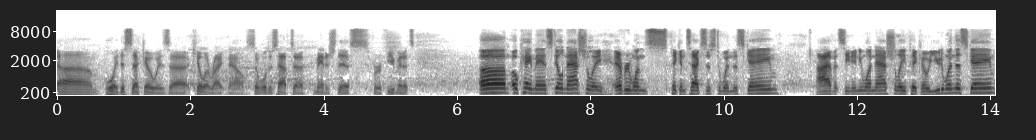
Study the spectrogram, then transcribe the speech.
Um, boy, this echo is uh, killer right now, so we'll just have to manage this for a few minutes. Um, okay, man. Still nationally, everyone's picking Texas to win this game. I haven't seen anyone nationally pick OU to win this game.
